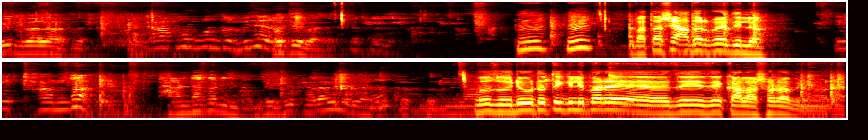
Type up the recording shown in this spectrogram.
বিট ভালো আছে। হতে পারে হুম হুম বাতাসে আদর করে দিল। ঠান্ডা করে ও জয়রে উঠোতে গেলে পারে যে যে কালা সরাবে নি মনে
